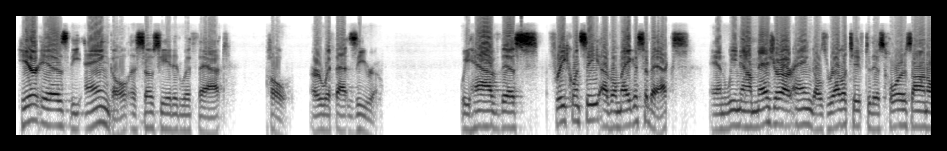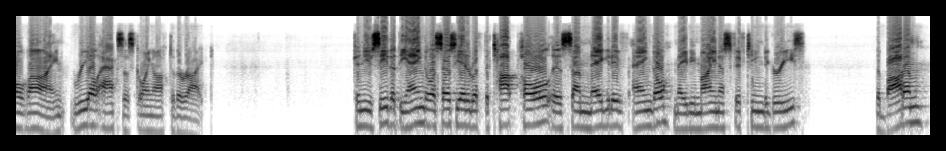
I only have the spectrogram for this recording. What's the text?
here is the angle associated with that pole, or with that zero. We have this frequency of omega sub x, and we now measure our angles relative to this horizontal line, real axis going off to the right. Can you see that the angle associated with the top pole is some negative angle, maybe minus 15 degrees? The bottom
